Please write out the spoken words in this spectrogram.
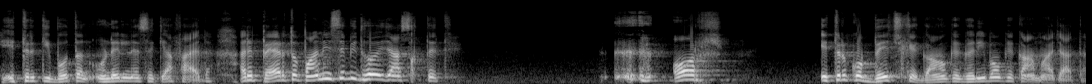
इत्र की बोतल उंडेलने से क्या फ़ायदा? अरे पैर तो पानी से भी धोए जा सकते थे। और इत्र को बेच के गाँव के गरीबों के काम आ जाता।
